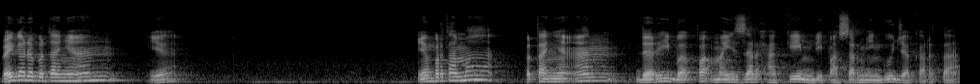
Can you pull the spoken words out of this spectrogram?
Baik ada pertanyaan ya. Yang pertama pertanyaan dari Bapak Maizar Hakim di Pasar Minggu Jakarta.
